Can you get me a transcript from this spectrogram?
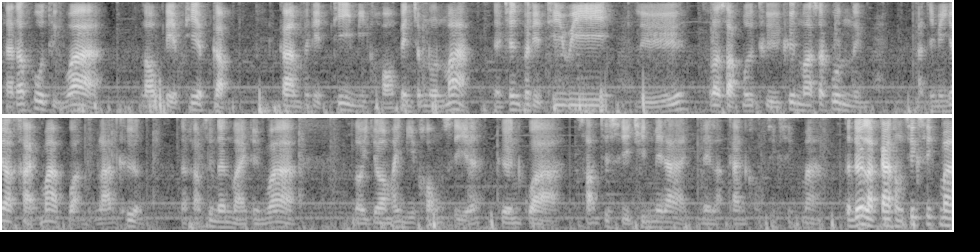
แต่ถ้าพูดถึงว่าเราเปรียบเทียบกับการผลิตที่มีของเป็นจำนวนมาก อย่างเช่นผลิตทีวี หรือโทรศัพท์มือถือขึ้นมาสักรุ่นหนึ่งอาจจะมียอดขายมากกว่า1ล้านเครื่องนะครับ ซึ่งนั่นหมายถึงว่า เรายอมให้มีของเสียเกินกว่า 3.4 ชิ้นไม่ได้ในหลักการของ Six Sigma แต่ด้วยหลักการของ Six Sigma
